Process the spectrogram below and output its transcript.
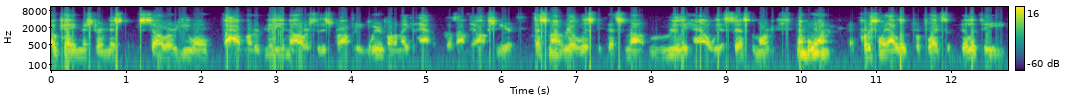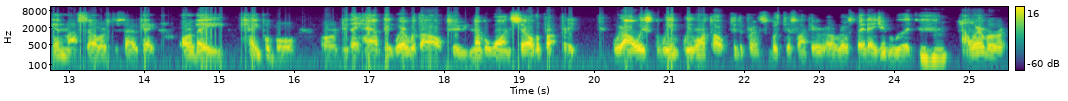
okay, Mr. and Miss Seller, you want $500 million for this property. We're going to make it happen because I'm the auctioneer. That's not realistic. That's not really how we assess the market. Number one, personally, I look for flexibility in my sellers to say, okay, are they capable or do they have the wherewithal to, number one, sell the property? we always we, we want to talk to the principals just like a, a real estate agent would. Mm-hmm. However,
